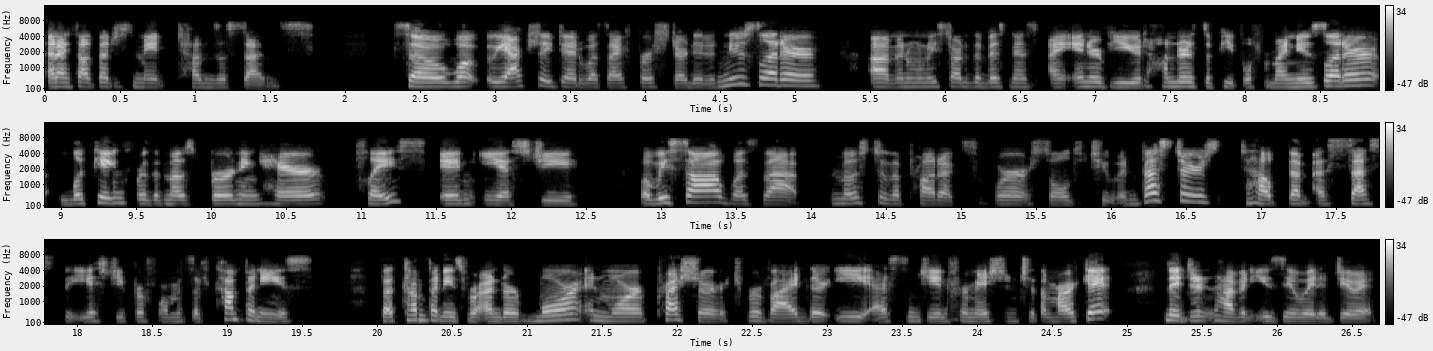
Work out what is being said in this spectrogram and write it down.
And I thought that just made tons of sense. So, what we actually did was I first started a newsletter. Um, and when we started the business, I interviewed hundreds of people for my newsletter looking for the most burning hair place in ESG. What we saw was that most of the products were sold to investors to help them assess the ESG performance of companies. But companies were under more and more pressure to provide their ESG information to the market. They didn't have an easy way to do it.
